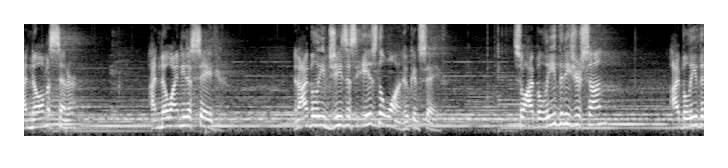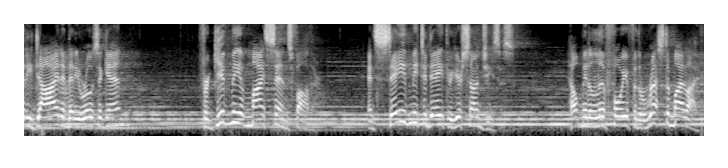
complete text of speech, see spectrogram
I know I'm a sinner. I know I need a Savior. And I believe Jesus is the one who can save. So I believe that He's your Son. I believe that He died and that He rose again. Forgive me of my sins, Father and save me today through your Son, Jesus. Help me to live for you for the rest of my life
